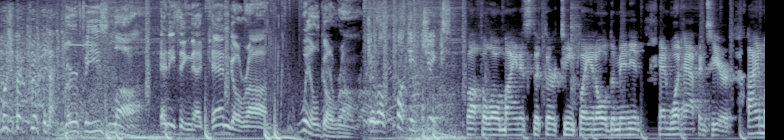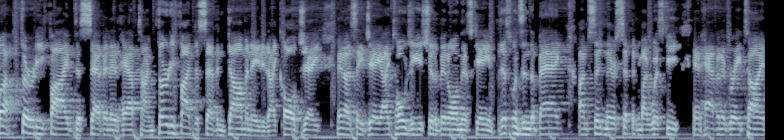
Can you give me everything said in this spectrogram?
Push back kryptonite. Murphy's Law. Anything that can go wrong will go wrong. You're a fucking jinx. Buffalo minus the 13 playing Old Dominion. And what happens here? I'm up 35 to 7 at halftime. 35 to 7 dominated. I call Jay and I say, Jay, I told you you should have been on this game. This one's in the bag. I'm sitting there sipping my whiskey and having a great time.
